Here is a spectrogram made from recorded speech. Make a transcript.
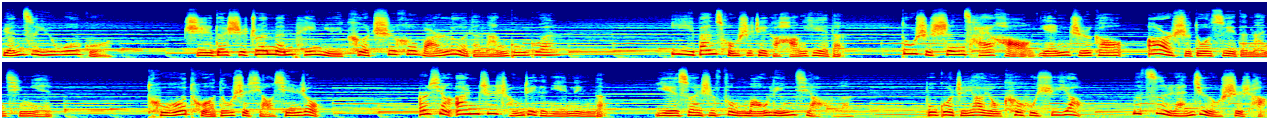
源自于倭国，指的是专门陪女客吃喝玩乐的男公关。一般从事这个行业的，都是身材好、颜值高。二十多岁的男青年，妥妥都是小鲜肉，而像安之成这个年龄的，也算是凤毛麟角了。不过只要有客户需要，那自然就有市场。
